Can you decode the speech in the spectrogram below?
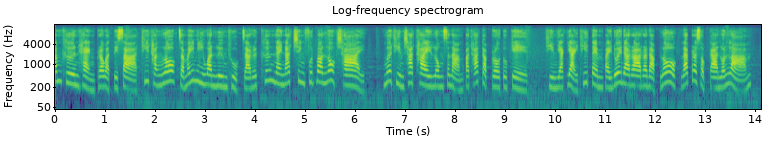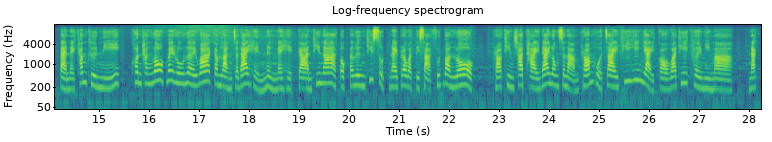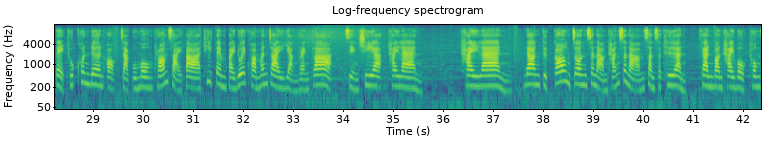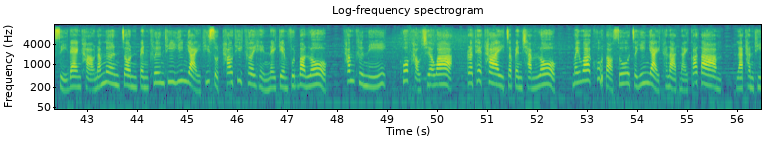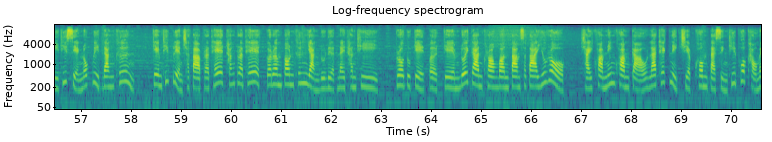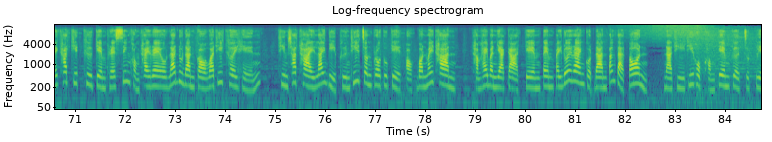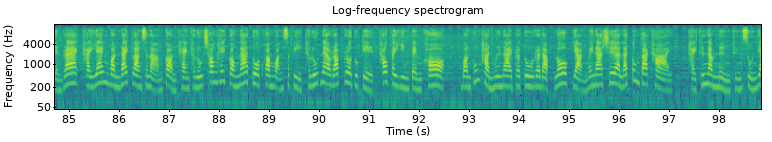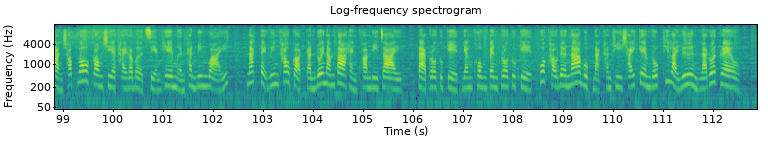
ค่ำคืนแห่งประวัติศาสตร์ที่ทั้งโลกจะไม่มีวันลืมถูกจารึกขึ้นในนัดชิงฟุตบอลโลกชาย เมื่อทีมชาติไทยลงสนามปะทะกับโปรตุเกส ทีมยักษ์ใหญ่ที่เต็มไปด้วยดาราระดับโลกและประสบการณ์ล้นหลาม แต่ในค่ำคืนนี้ คนทั้งโลกไม่รู้เลยว่ากำลังจะได้เห็นหนึ่งในเหตุการณ์ที่น่าตกตะลึงที่สุดในประวัติศาสตร์ฟุตบอลโลก เพราะทีมชาติไทยได้ลงสนามพร้อมหัวใจที่ยิ่งใหญ่กว่าที่เคยมีมา นักเตะทุกคนเดินออกจากอุโมงค์พร้อมสายตาที่เต็มไปด้วยความมั่นใจอย่างแรงกล้า เสียงเชียร์ไทยแลนด์ ไทยแลนด์ ดังกึกก้องจนสนามทั้งสนามสั่นสะเทือน แฟนบอลไทยโบกธงสีแดงขาวน้ำเงินจนเป็นคลื่นที่ยิ่งใหญ่ที่สุดเท่าที่เคยเห็นในเกมฟุตบอลโลก ค่ำคืนนี้ พวกเขาเชื่อว่า ประเทศไทยจะเป็นแชมป์โลก ไม่ว่าคู่ต่อสู้จะยิ่งใหญ่ขนาดไหนก็ตาม และทันทีที่เสียงนกหวีดดังขึ้น เกมที่เปลี่ยนชะตาประเทศทั้งประเทศก็เริ่มต้นขึ้นอย่างดูเดือดในทันที โปรตุเกสเปิดเกมด้วยการครองบอลตามสไตล์ยุโรป ใช้ความนิ่งความเก๋าและเทคนิคเฉียบคม แต่สิ่งที่พวกเขาไม่คาดคิดคือเกมเพรสซิ่งของไทยเร็วและดูดันกอว่าที่เคยเห็น ทีมชาติไทยไล่บีบพื้นที่จนโปรตุเกสออกบอลไม่ทันทำให้บรรยากาศเกมเต็มไปด้วยแรงกดดันตั้งแต่ต้น นาทีที่ 6 ของเกมเกิดจุดเปลี่ยนแรก ไทยแย่งบอลได้กลางสนามก่อนแทงทะลุช่องให้กองหน้าตัวความหวังสปีดทะลุแนวรับโปรตุเกสเข้าไปยิงเต็มข้อ บอลพุ่งผ่านมือนายประตูระดับโลกอย่างไม่น่าเชื่อและตุ้งตาข่าย ไทยขึ้นนำหนึ่งถึงศูนย์อย่างช็อกโลกกองเชียร์ไทยระเบิดเสียงเฮเหมือนแผ่นดินไหว นักเตะวิ่งเข้ากอดกันด้วยน้ำตาแห่งความดีใจแต่โปรตุเกสยังคงเป็นโปรตุเกส พวกเขาเดินหน้าบุกหนักทันทีใช้เกมรุกที่ไหลลื่นและรวดเร็ว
